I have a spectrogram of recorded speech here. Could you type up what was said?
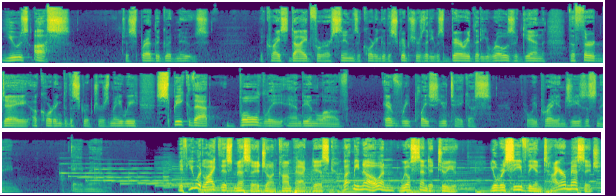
use us to spread the good news that Christ died for our sins according to the Scriptures, that he was buried, that he rose again the third day according to the Scriptures. May we speak that boldly and in love every place you take us. For we pray in Jesus' name. Amen. If you would like this message on compact disc, let me know and we'll send it to you. You'll receive the entire message,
